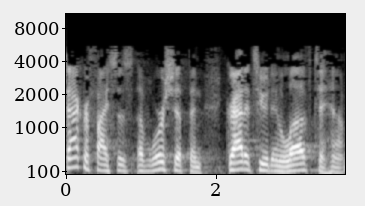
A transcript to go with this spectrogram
sacrifices of worship and gratitude and love to Him.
